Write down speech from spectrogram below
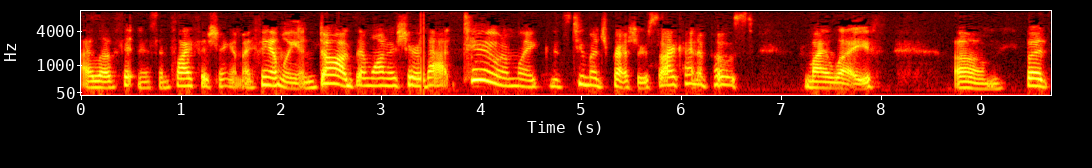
I love fitness and fly fishing and my family and dogs. I want to share that too. I'm like, it's too much pressure. So I kind of post my life. Um, but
